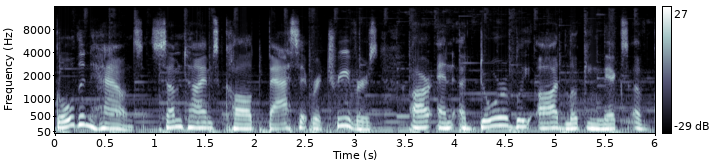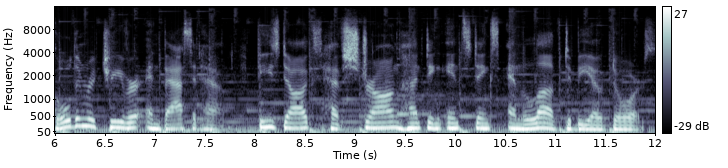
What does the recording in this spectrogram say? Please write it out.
Golden Hounds, sometimes called Basset Retrievers, are an adorably odd looking mix of Golden Retriever and Basset Hound. These dogs have strong hunting instincts and love to be outdoors.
